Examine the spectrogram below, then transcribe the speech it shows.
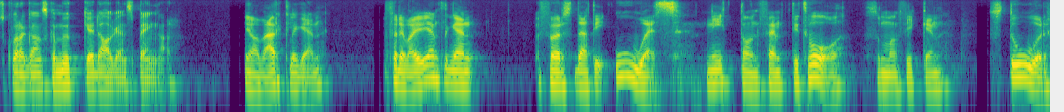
skulle vara ganska mycket i dagens pengar. Ja, verkligen. För det var ju egentligen först där till OS 1952 som man fick en stor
